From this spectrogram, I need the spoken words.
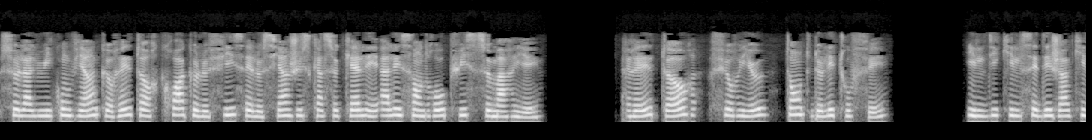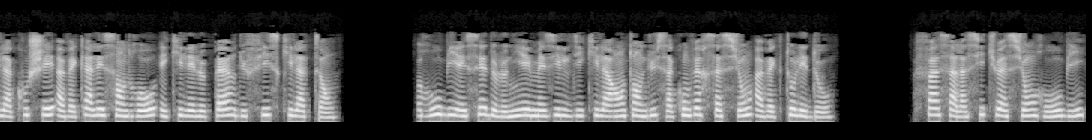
cela lui convient que Rhétor croit que le fils est le sien jusqu'à ce qu'elle et Alessandro puissent se marier. Rhétor, furieux, tente de l'étouffer. Il dit qu'il sait déjà qu'il a couché avec Alessandro et qu'il est le père du fils qu'il attend. Ruby essaie de le nier mais il dit qu'il a entendu sa conversation avec Toledo. Face à la situation Ruby,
